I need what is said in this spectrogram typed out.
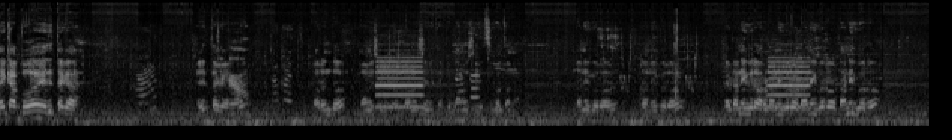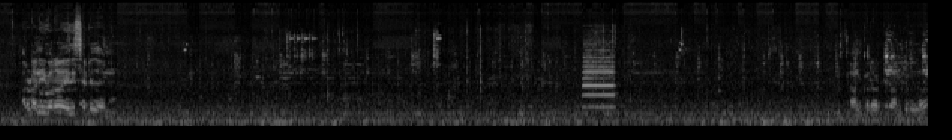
এই কাব্য এদিক টাকা এদিক টাকা পারেন তো বামে সাইড বামে সাইড থাকো বামে সাইড কত না ডানি করো ডানি করো ডানি করো আরও ডানি করো ডানি করো ডানি করো আরও ডানি করো এদিক সাইডে যায় না রান করো রান করে দাও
